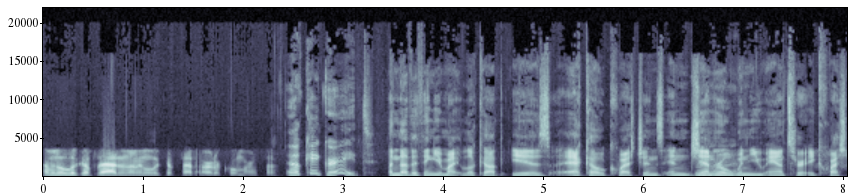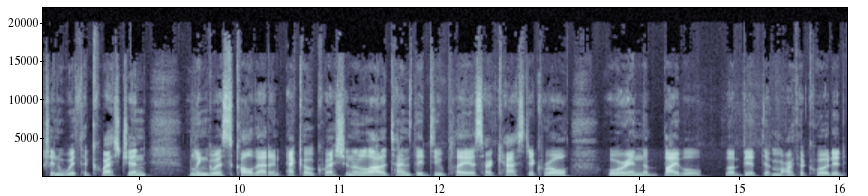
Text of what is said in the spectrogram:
I'm going to look up that and I'm going to look up that article, Martha. okay, great. Another thing you might look up is echo questions. In general, when you answer a question with a question, linguists call that an echo question. And a lot of times they do play a sarcastic role, or in the Bible a bit that Martha quoted,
